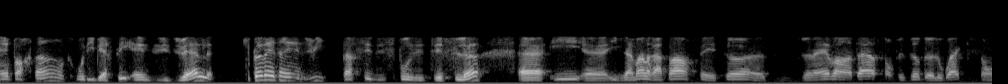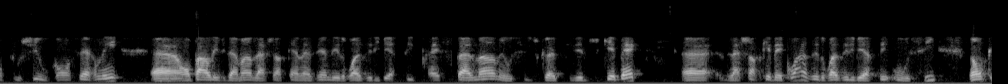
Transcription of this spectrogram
importantes aux libertés individuelles qui peuvent être induits par ces dispositifs-là. et évidemment, le rapport fait état d'un inventaire, si on peut dire, de lois qui sont touchées ou concernées. on parle évidemment de la Charte canadienne des droits et libertés principalement, mais aussi du Code civil du Québec. Euh, de Charte québécoise des droits et libertés aussi. Donc,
